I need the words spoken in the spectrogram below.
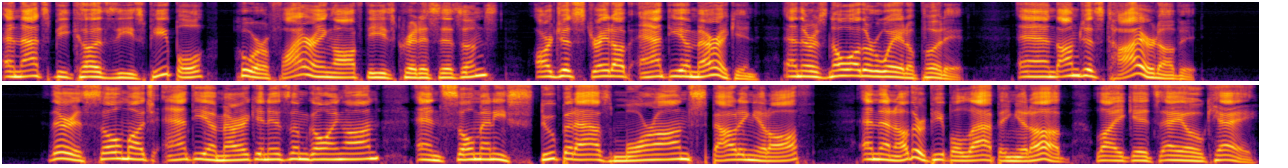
And that's because these people who are firing off these criticisms are just straight up anti American, and there's no other way to put it. And I'm just tired of it. There is so much anti Americanism going on, and so many stupid ass morons spouting it off, and then other people lapping it up like it's a okay.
